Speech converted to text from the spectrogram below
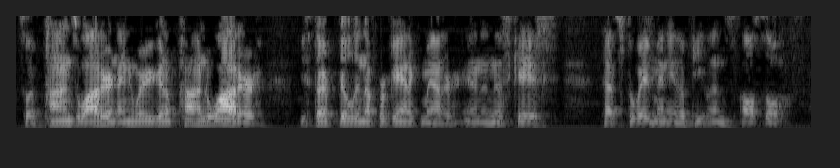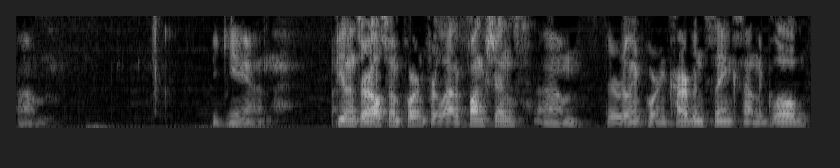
So it ponds water, and anywhere you're going to pond water, you start building up organic matter. And in this case, that's the way many of the peatlands also um, began. Peatlands are also important for a lot of functions. Um, they're really important carbon sinks on the globe.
